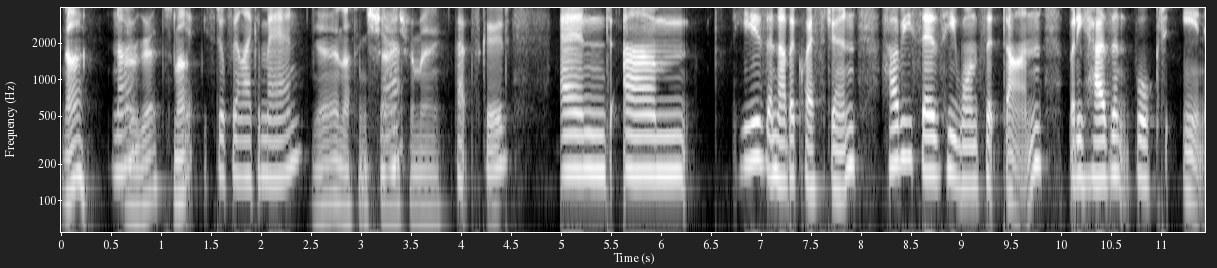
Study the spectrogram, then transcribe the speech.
No. No? No regrets. No. Yeah, you still feel like a man. Yeah, nothing's changed for me. That's good. And um, here's another question. Hubby says he wants it done, but he hasn't booked in.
